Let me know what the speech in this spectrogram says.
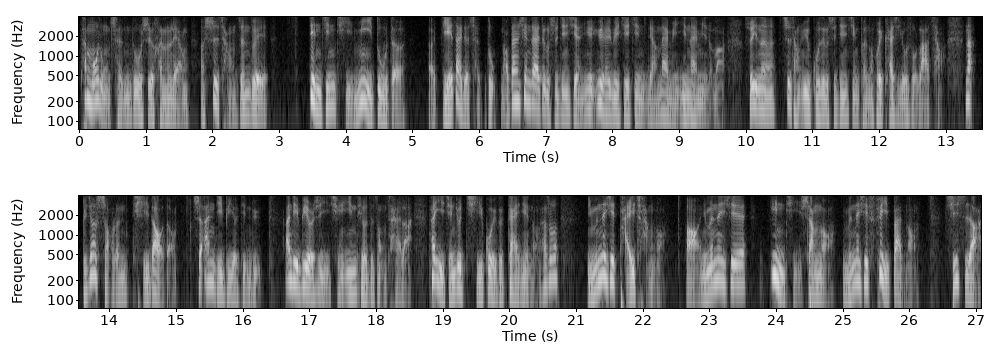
它某种程度是衡量啊市场针对电晶体密度的。呃，迭代的程度啊，但是现在这个时间线因为越来越接近两纳米、一纳米了嘛，所以呢，市场预估这个时间线可能会开始有所拉长。那比较少人提到的是安迪比尔定律。安迪比尔是以前英特尔的总裁啦，他以前就提过一个概念哦，他说：“你们那些台厂哦，啊，你们那些硬体商哦，你们那些废半哦，其实啊，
